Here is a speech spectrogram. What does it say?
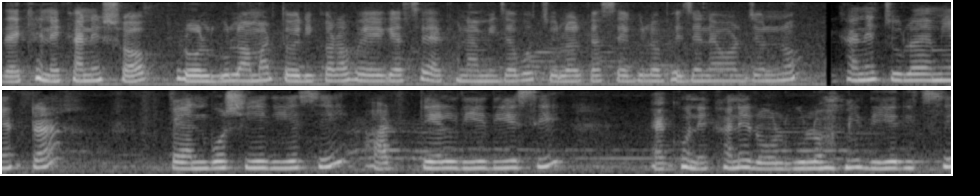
দেখেন, এখানে সব রোলগুলো আমার তৈরি করা হয়ে গেছে। এখন আমি যাব চুলার কাছে এগুলো ভেজে নেওয়ার জন্য। এখানে চুলায় আমি একটা প্যান বসিয়ে দিয়েছি আর তেল দিয়ে দিয়েছি। এখন এখানে রোলগুলো আমি দিয়ে দিচ্ছি।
